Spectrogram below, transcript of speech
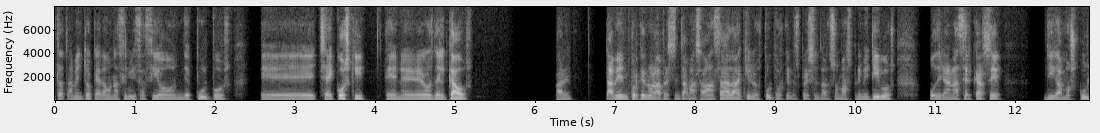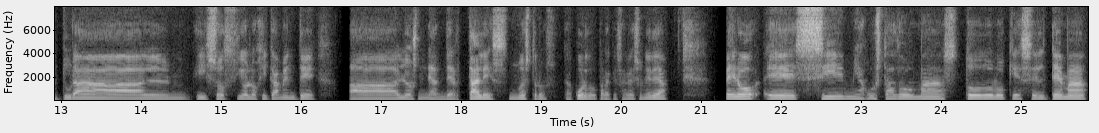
tratamiento que da una civilización de pulpos, eh, Tchaikovsky, en Herederos del Caos, ¿vale? También porque no la presenta más avanzada, aquí los pulpos que nos presentan son más primitivos, podrían acercarse, digamos, cultural y sociológicamente a los neandertales nuestros, ¿de acuerdo? Para que os hagáis una idea. Pero eh, sí me ha gustado más todo lo que es el tema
